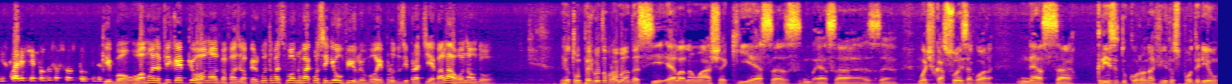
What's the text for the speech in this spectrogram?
esclarecer todas as suas dúvidas. Que bom. O Amanda fica aí porque o Ronaldo vai fazer uma pergunta, mas não vai conseguir ouvi-lo. Eu vou reproduzir para ti. Vai lá, Ronaldo. Milton, pergunta para Amanda se ela não acha que essas, essas uh, modificações agora nessa crise do coronavírus poderiam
